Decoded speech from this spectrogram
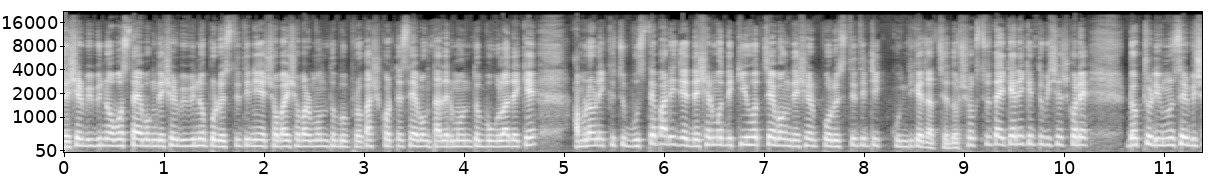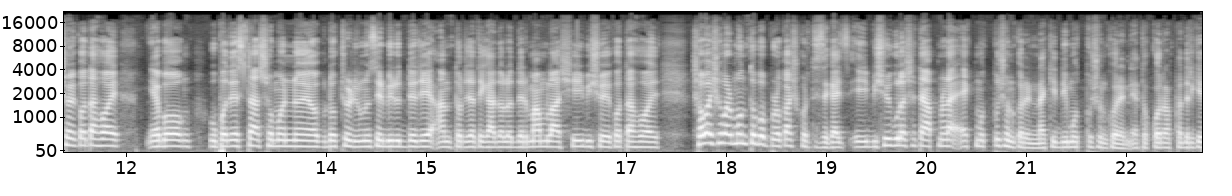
দেশের বিভিন্ন অবস্থা এবং দেশের বিভিন্ন পরিস্থিতি নিয়ে সবাই সবার মন্তব্য প্রকাশ করতেছে এবং তাদের মন্তব্যগুলো দেখে আমরা অনেক কিছু বুঝতে পারি যে দেশের মধ্যে কি হচ্ছে এবং দেশের পরিস্থিতি ঠিক কোন দিকে যাচ্ছে। দর্শক শ্রোতা, এখানে কিন্তু বিশেষ করে ডক্টর ইউনুসের বিষয়ে কথা হয় এবং উপদেষ্টা, সমন্বয়ক ডক্টর ইউনুসের বিরুদ্ধে যে আন্তর্জাতিক আদালতের মামলা, সেই বিষয়ে কথা হয়। সবাই সবার বারবার মন্তব্য প্রকাশ করতেছে। গাইজ এই বিষয়গুলোর সাথে আপনারা একমত পোষণ করেন নাকি দ্বিমত পোষণ করেন? এতক্ষণ আপনাদেরকে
